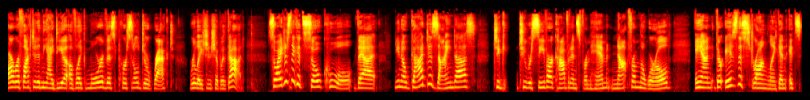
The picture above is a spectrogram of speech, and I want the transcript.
are reflected in the idea of like more of this personal, direct relationship with God. So I just think it's so cool that, you know, God designed us to to receive our confidence from him, not from the world. And there is this strong link and it's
